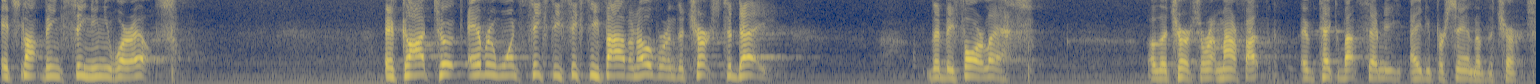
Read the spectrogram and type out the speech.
it's not being seen anywhere else. If God took everyone 60, 65 and over in the church today, there'd be far less of the church. Matter of fact, it would take about 70, 80% of the church.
